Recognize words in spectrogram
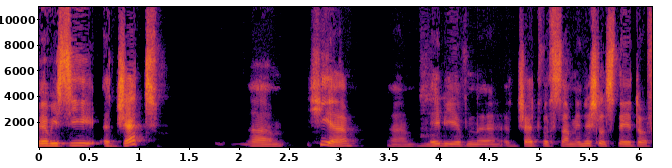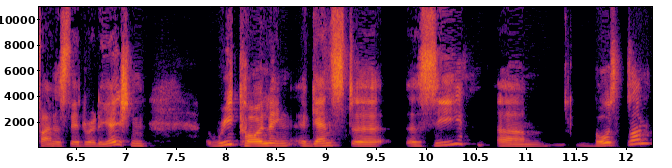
where we see a jet um, here um, maybe even a, a, jet with some initial state or final state radiation, recoiling against a, a Z um, boson,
